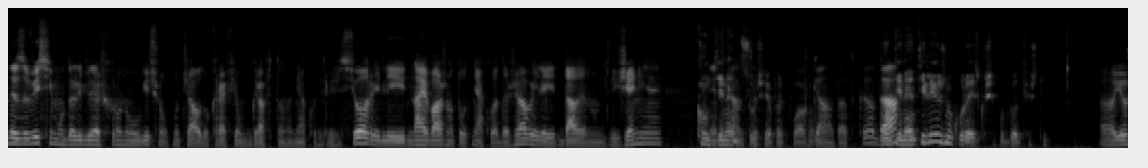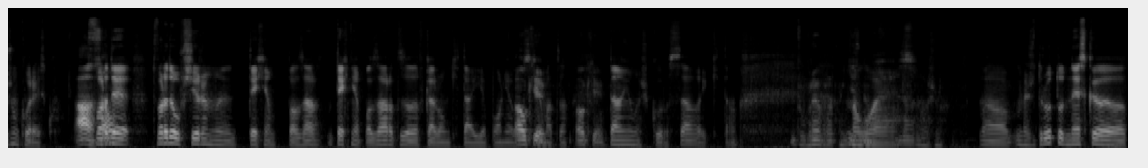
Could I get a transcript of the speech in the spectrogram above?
Независимо дали гледаш хронологично от начало до край филмографията на някой режисьор или най-важното от някоя държава или дадено движение, Е, Континент в случая предполагам. така нататък. Да, Континент или южнокорейско ще подготвяш ти? а, южнокорейско. А, Твърде, твърде обширен е пазар, техния пазар, за да вкарвам Китай и Япония в окей. схемата. Окей. Там имаш Куросава и Китай. Добре, брат, не ги Много знам. е Да. сложно. А, между другото, днеска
